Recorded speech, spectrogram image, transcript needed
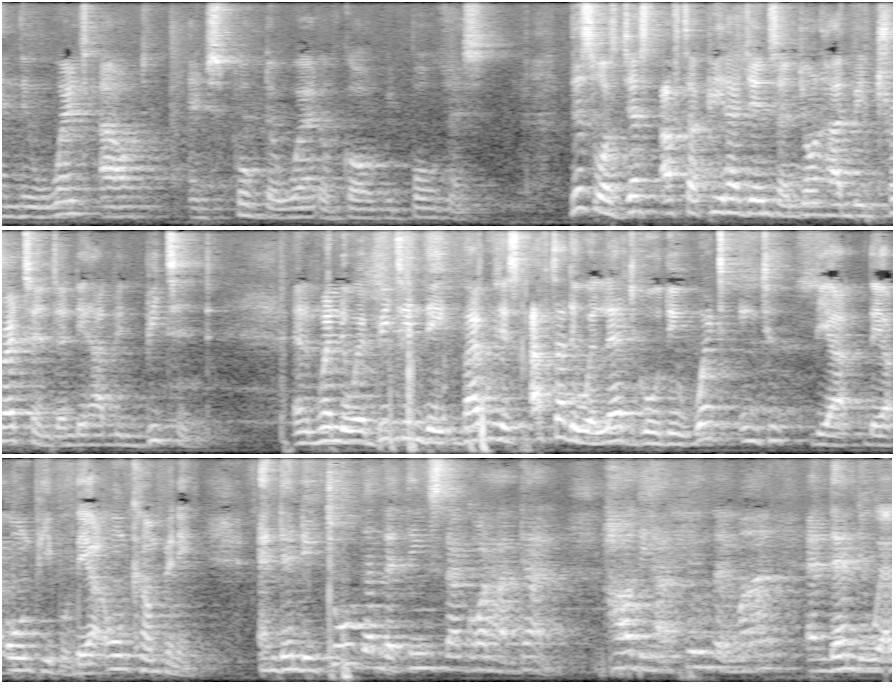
and they went out and spoke the word of God with boldness. This was just after Peter, James, and John had been threatened and they had been beaten. And when they were beaten, the Bible says after they were let go, they went into their, their own people, their own company. And then they told them the things that God had done how they had healed a man and then they were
